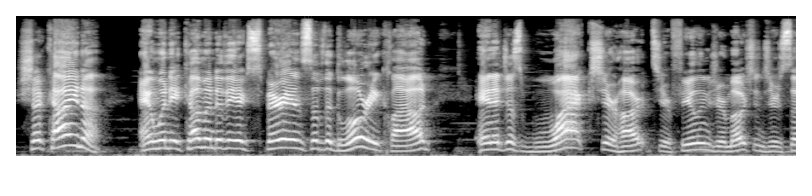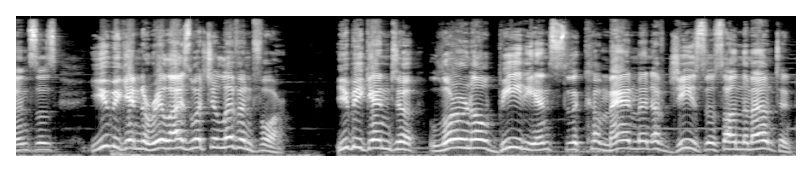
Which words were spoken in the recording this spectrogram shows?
Shekinah. And when you come into the experience of the glory cloud, and it just whacks your hearts, your feelings, your emotions, your senses, you begin to realize what you're living for. You begin to learn obedience to the commandment of Jesus on the mountain.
